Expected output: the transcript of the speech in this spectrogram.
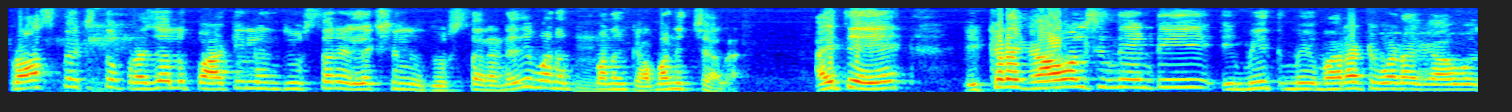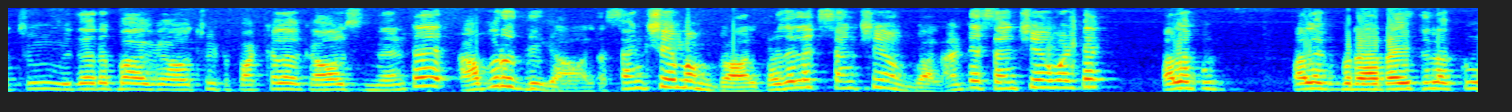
ప్రాస్పెక్ట్స్తో ప్రజలు పార్టీలను చూస్తారు ఎలక్షన్లు చూస్తారు అనేది మనం మనం గమనించాలి. అయితే ఇక్కడ కావాల్సింది ఏంటి మీ మరాఠవాడ కావచ్చు విదర్భ కావచ్చు ఇటు పక్కలో కావాల్సింది అంటే అభివృద్ధి కావాలి సంక్షేమం కావాలి ప్రజలకు సంక్షేమం కావాలి. అంటే సంక్షేమం అంటే వాళ్ళకు వాళ్ళకు రైతులకు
